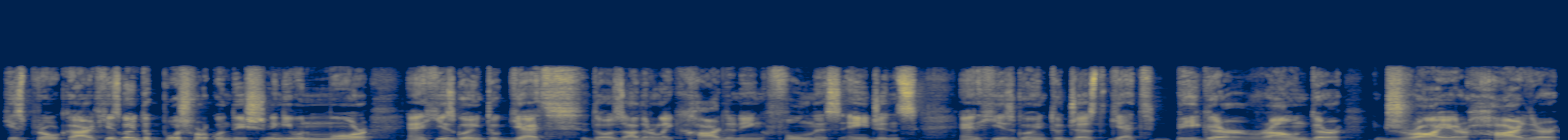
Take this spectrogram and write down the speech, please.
his pro card, he's going to push for conditioning even more, and he's going to get those other like hardening fullness agents, and he's going to just get bigger, rounder, drier, harder,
